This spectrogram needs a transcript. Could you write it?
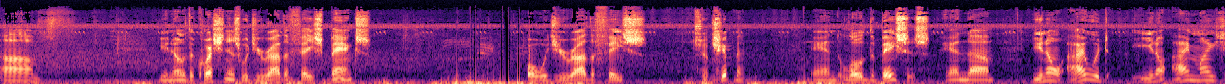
Um, you know, the question is would you rather face Banks or would you rather face Chipman. Chipman and load the bases? And, um, you know, I would, you know, I might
